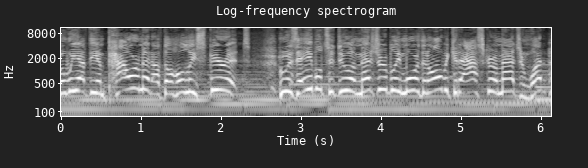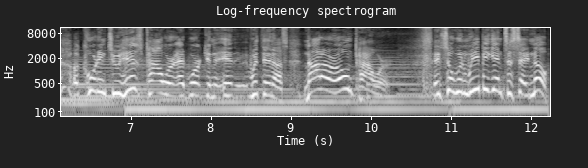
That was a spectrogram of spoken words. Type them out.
but we have the empowerment of the Holy Spirit who is able to do immeasurably more than all we could ask or imagine. What? According to his power at work in, in, within us, not our own power. And so when we begin to say, no,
